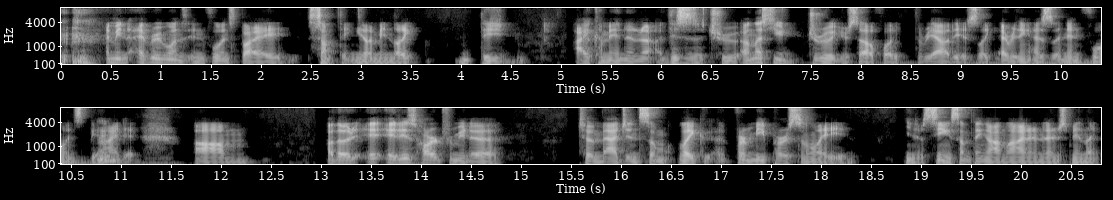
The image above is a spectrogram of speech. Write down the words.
I mean, everyone's influenced by something. You know, I mean, like the I come in and uh, this is a true. Unless you drew it yourself, like the reality is, like everything has an influence behind it. Um, although it, it is hard for me to to imagine some like for me personally you know seeing something online and then just being like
